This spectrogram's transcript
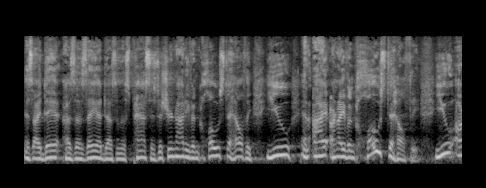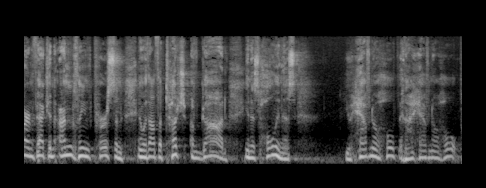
as Isaiah, as Isaiah does in this passage, that you're not even close to healthy. You and I are not even close to healthy. You are, in fact, an unclean person. And without the touch of God in His holiness, you have no hope, and I have no hope.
